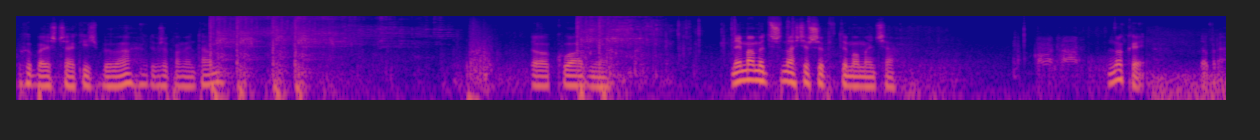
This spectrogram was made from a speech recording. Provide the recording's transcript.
Tu chyba jeszcze jakieś były, jak dobrze pamiętam. Dokładnie. No i mamy 13 szyb w tym momencie. No okej, dobra.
